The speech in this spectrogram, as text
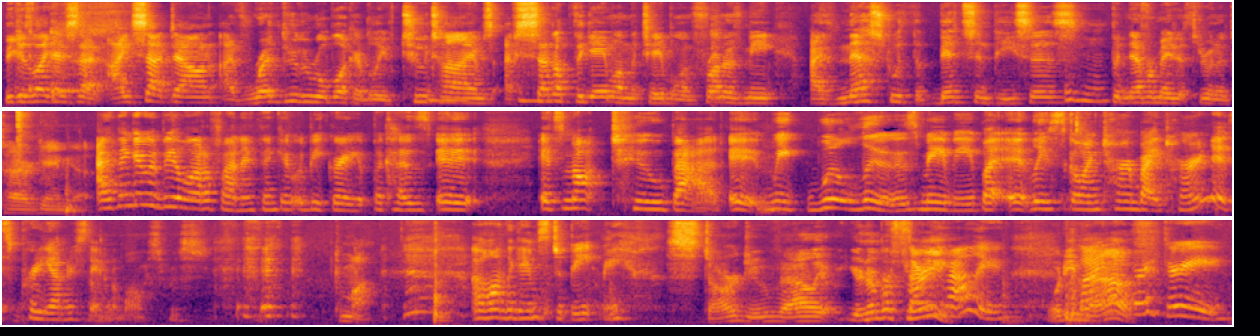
Because, like I said, I sat down, I've read through the rulebook, I believe, 2 Mm-hmm. times. I've set up the game on the table in front of me. I've messed with the bits and pieces, Mm-hmm. but never made it through an entire game yet. I think it would be a lot of fun. I think it would be great because it it's not too bad. It we will lose maybe, but at least going turn by turn, it's pretty understandable. Come on. I want the games to beat me. Stardew Valley. You're number 3. Stardew three. Valley. What do you My have? number three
